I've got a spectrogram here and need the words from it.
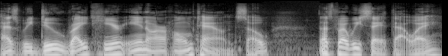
as we do right here in our hometown. So that's why we say it that way.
